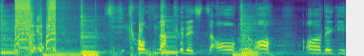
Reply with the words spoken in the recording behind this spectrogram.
겁나 크네 진짜 어어어 내기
